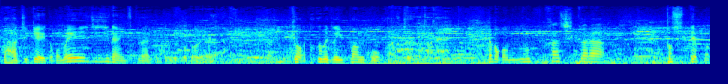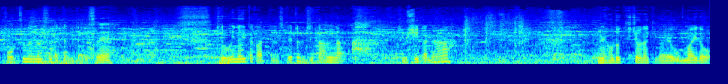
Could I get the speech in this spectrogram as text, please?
い268系とか明治時代に作られたということで今日は特別一般公開ということでやっぱこの昔から年ってやっぱ交通の要衝だったみたいですね。ちょっと上乗りたかったんですけど時間が厳しいかな。ねほど貴重な機会を毎度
